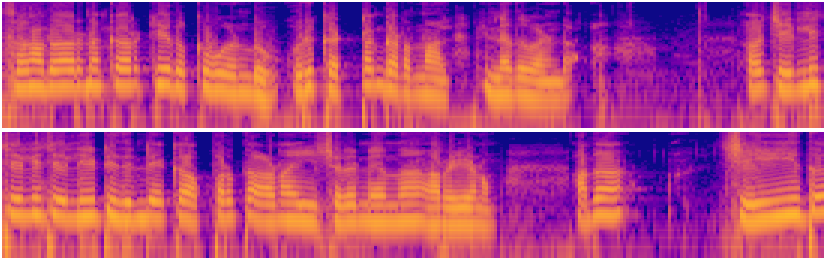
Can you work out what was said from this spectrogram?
സാധാരണക്കാർക്ക് ഇതൊക്കെ വേണ്ടു. ഒരു ഘട്ടം കടന്നാൽ പിന്നെ അത് വേണ്ട. അപ്പോൾ ചെല്ലി ചെല്ലി ചെല്ലിയിട്ട് ഇതിന്റെയൊക്കെ അപ്പുറത്താണ് ഈശ്വരൻ എന്ന് അറിയണം. അത് ചെയ്ത്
